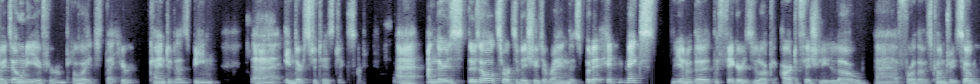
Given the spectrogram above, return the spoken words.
it's only if you're employed that you're counted as being uh, in their statistics. Uh, and there's there's all sorts of issues around this, but it, it makes you know the the figures look artificially low uh, for those countries. So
